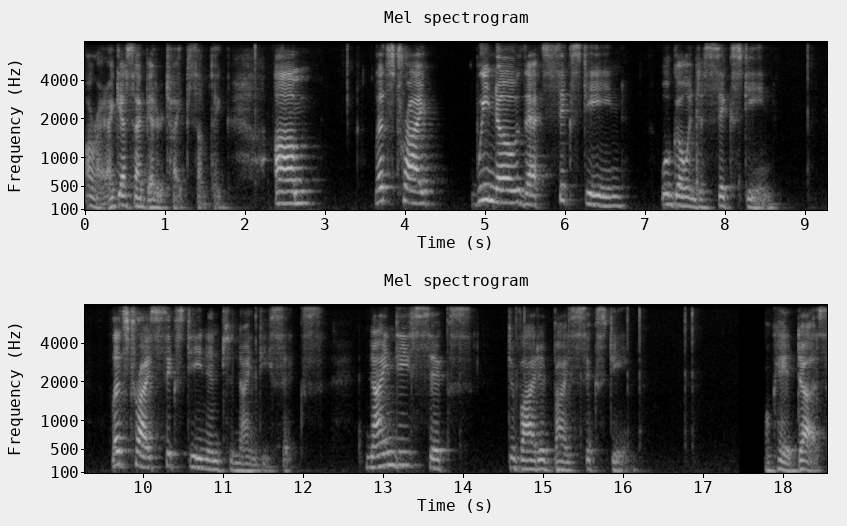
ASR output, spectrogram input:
All right, I guess I better type something. Um, let's try, we know that 16 will go into 16. Let's try 16 into 96. 96 divided by 16. Okay, it does.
